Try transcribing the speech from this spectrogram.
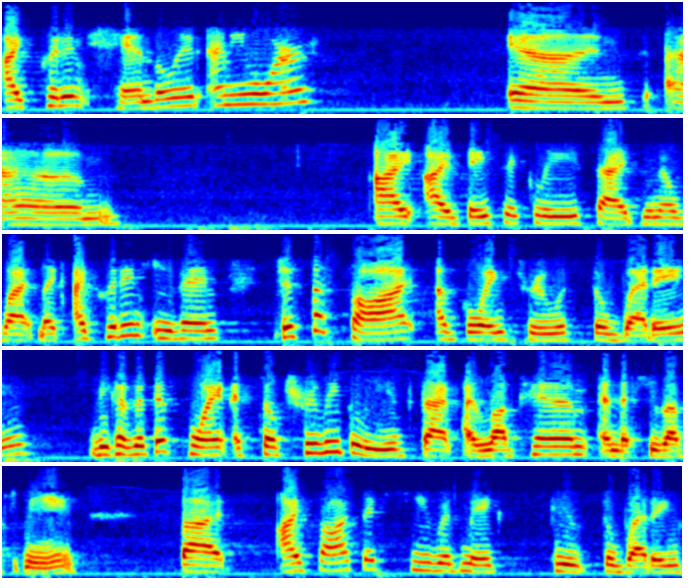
I couldn't handle it anymore. And um, I, I basically said, you know what, like I couldn't even, just the thought of going through with the wedding, because at this point I still truly believed that I loved him and that he loved me. But I thought that he would make the wedding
